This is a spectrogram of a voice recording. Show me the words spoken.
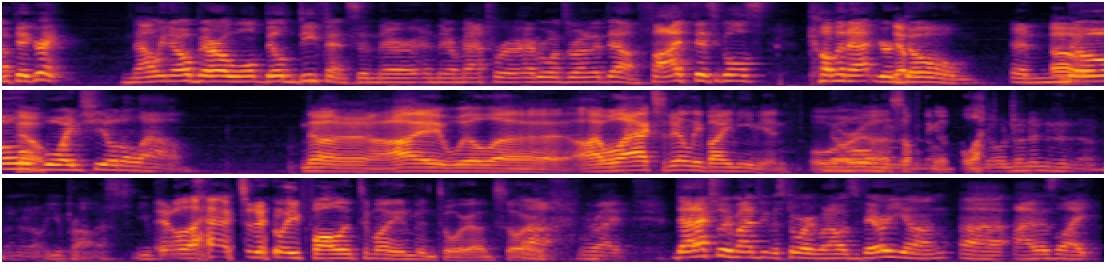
Okay, great. Now we know Barra won't build defense in their in their match where everyone's running it down. Five physicals coming at your Yep. dome, and Oh, no, no. void shield allowed. No, no, no. I will. Uh, I will accidentally buy Nemean or no, uh, no, uh, something of the like. No, no, no, no, no, no, no, no. You promised. You promised. It will accidentally fall into my inventory. I'm sorry. Ah, right. That actually reminds me of a story. When I was very young, uh, I was like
